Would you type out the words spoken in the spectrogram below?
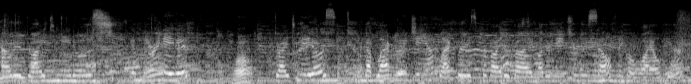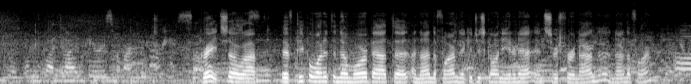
powdered dried tomatoes. We have marinated Wow. dried tomatoes. And we've got blackberry jam. Blackberries provided by Mother Nature herself. They grow wild here. And we've got dried pears from our fruit trees. Great. So uh, if people wanted to know more about uh, Ananda Farm, they could just go on the internet and search for Ananda, Ananda Farm? Uh,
